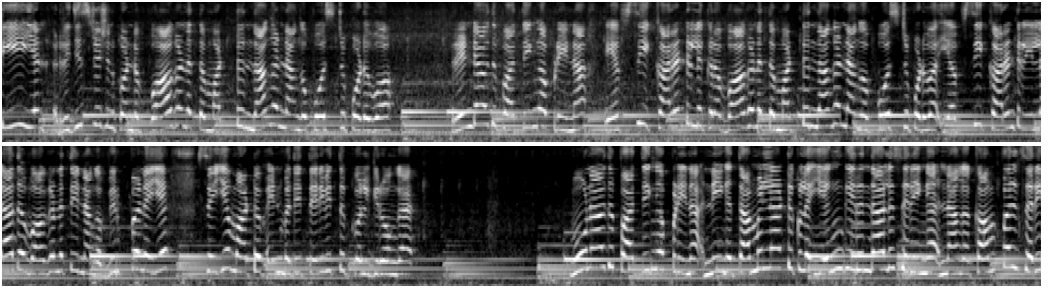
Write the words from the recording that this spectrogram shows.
டிஎன் ரிஜிஸ்ட்ரேஷன் கொண்ட வாகனத்தை மட்டும்தாங்க நாங்கள் போஸ்ட்டு போடுவோம். ரெண்டாவது பார்த்தீங்க அப்படின்னா எஃப்சி கரண்ட்டில் இருக்கிற வாகனத்தை மட்டும்தாங்க நாங்கள் போஸ்ட் போடுவோம் எஃப்சி கரண்ட்டில் இல்லாத வாகனத்தை நாங்கள் விற்பனையே செய்ய மாட்டோம் என்பதை தெரிவித்துக் கொள்கிறோங்க. மூணாவது பார்த்தீங்க அப்படின்னா நீங்கள் தமிழ்நாட்டுக்குள்ளே எங்கே இருந்தாலும் சரிங்க நாங்கள் கம்பல்சரி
